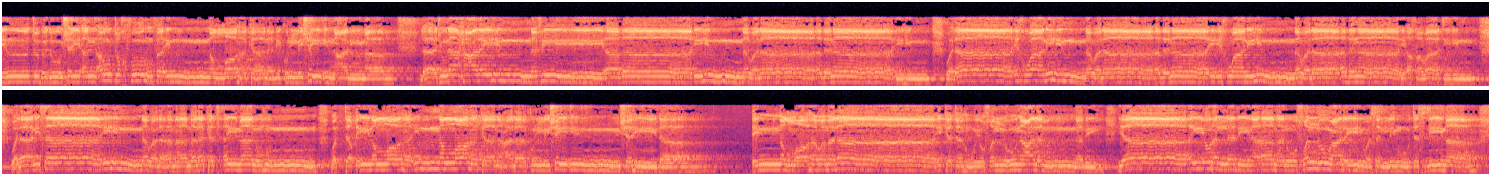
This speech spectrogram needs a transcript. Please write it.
إن تبدوا شيئا أو تخفوه فإن الله كان بكل شيء عليما. لا جناح عليهن في ولا نسائهن ولا ما ملكت أيمانهن. واتقين الله إن الله كان على كل شيء شهيدا. إن الله وملائكته يصلون على النبي. يا أيها الذين آمنوا صلوا عليه وسلموا تسليما.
